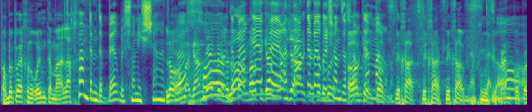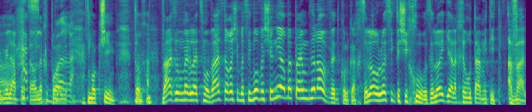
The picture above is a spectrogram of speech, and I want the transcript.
הרבה פעמים אנחנו רואים את המהלך. פעם אתה מדבר בלשון אישה, אתה לא גם יכול, גבר, דבר לא, גם גבר, אתה מדבר בלשון זכר, אוקיי, גמרנו. טוב, סליחה, סליחה, סליחה, מסוכן לא פה, כל מילה פה, אתה הולך פה על. מוקשים. טוב, נכון. ואז הוא אומר לעצמו, ואז אתה רואה שבסיבוב השני הרבה פעמים זה לא עובד כל כך, זה לא, הוא לא השיג את השחרור, זה לא הגיע לחירות האמיתית, אבל.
